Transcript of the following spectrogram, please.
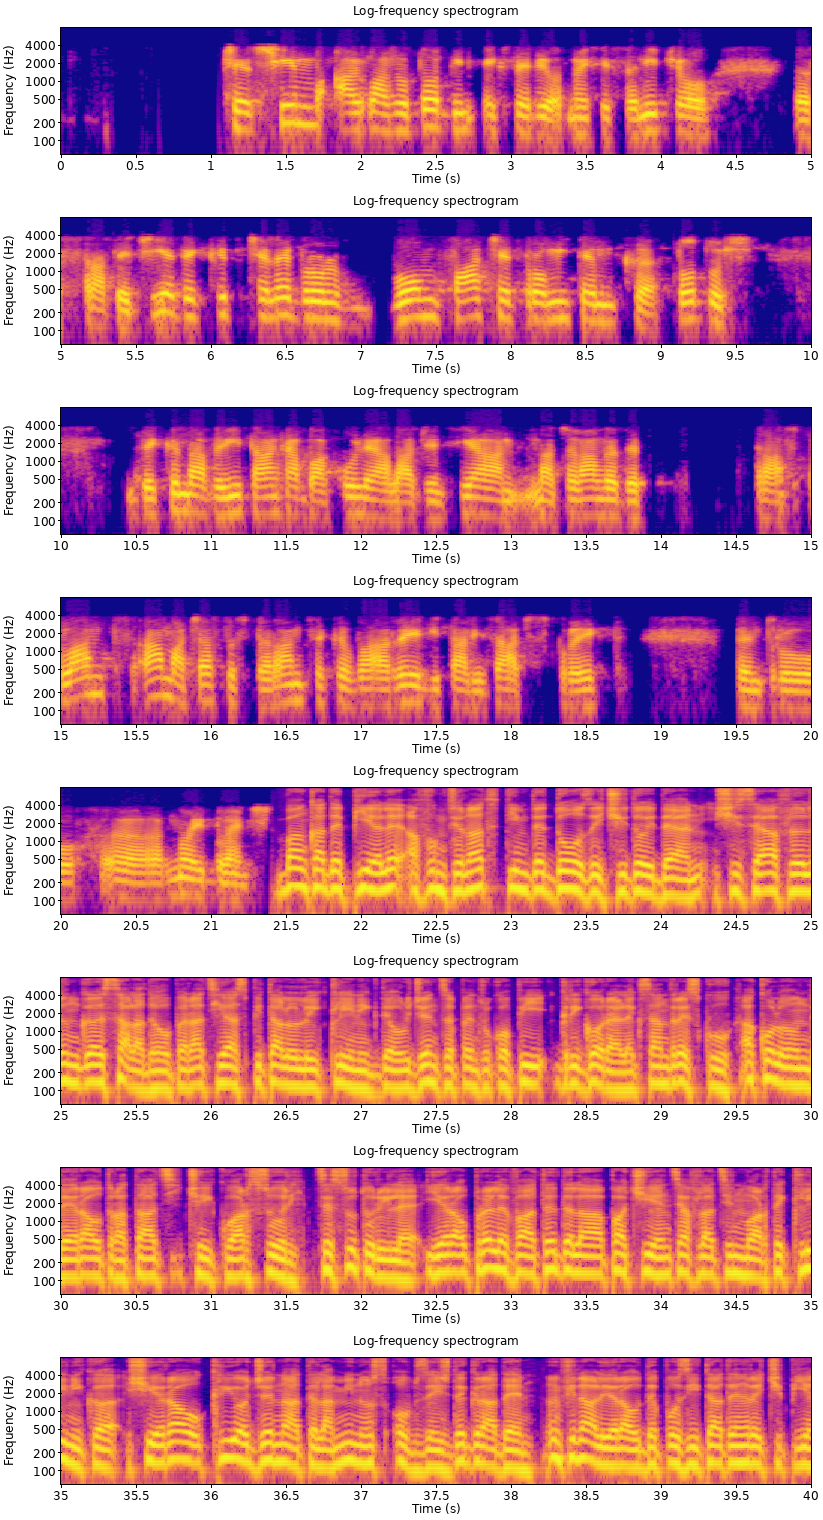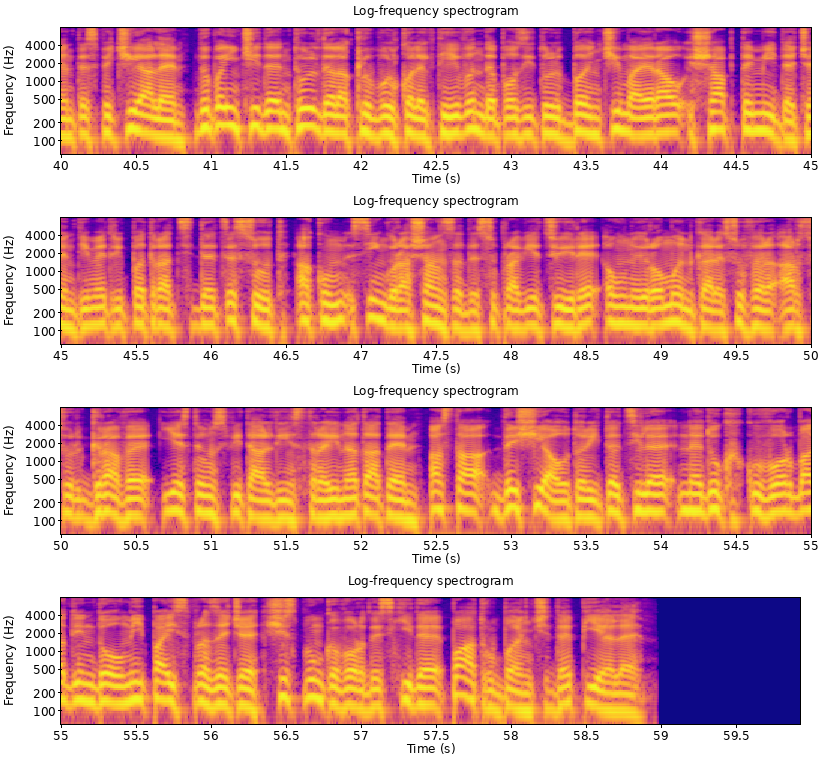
cerșim ajutor din exterior. Nu există nicio uh, strategie decât celebrul vom face, promitem că. Totuși, de când a venit Anca Baculea la Agenția Națională de Transplant, am această speranță că va revitaliza acest proiect pentru uh, noi bănci. Banca de piele a funcționat timp de 22 de ani și se află lângă sala de operație a Spitalului Clinic de Urgență pentru Copii Grigore Alexandrescu, acolo unde erau tratați cei cu arsuri. Țesuturile erau prelevate de la pacienți aflați în moarte clinică și erau criogenate la minus 80 de grade. În final erau depozitate în recipiente speciale. După incidentul de la clubul colectiv, în depozitul băncii mai erau 7000 de centimetri pătrați de țesut. Acum, singura șansă de supraviețuire a unui român care care suferă arsuri grave este un spital din străinătate. Asta deși autoritățile ne duc cu vorba din 2014 și spun că vor deschide patru bănci de piele.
